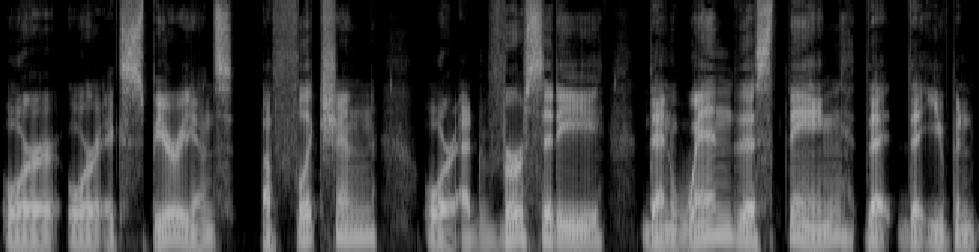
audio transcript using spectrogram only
or or experience affliction or adversity, then when this thing that that you've been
